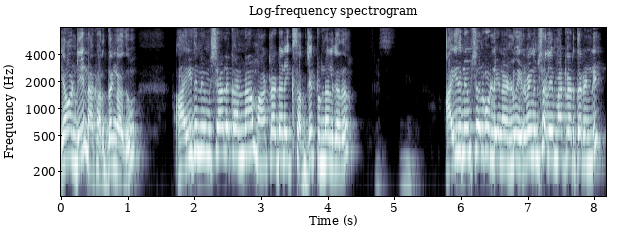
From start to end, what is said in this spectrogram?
ఏమండి? నాకు అర్థం కాదు. ఐదు నిమిషాల కన్నా మాట్లాడడానికి సబ్జెక్ట్ ఉండాలి కదా? ఐదు నిమిషాలు కూడా లేనాళ్ళు ఇరవై నిమిషాలు ఏం మాట్లాడతారండి?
